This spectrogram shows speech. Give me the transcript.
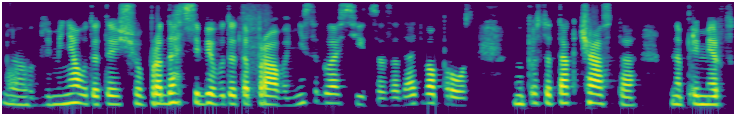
Да. Вот для меня вот это еще продать себе вот это право, не согласиться, задать вопрос. Мы просто так часто, например, в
